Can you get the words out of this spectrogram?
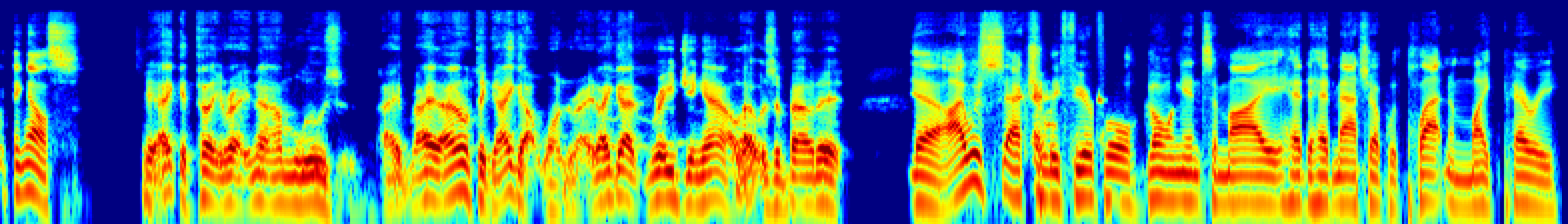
anything else, Yeah, I could tell you right now, I'm losing. I, I I don't think I got one right. I got Raging Al. That was about it. yeah, I was actually fearful going into my head-to-head matchup with Platinum Mike Perry,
